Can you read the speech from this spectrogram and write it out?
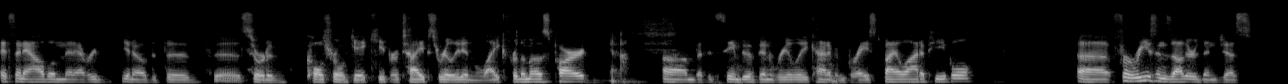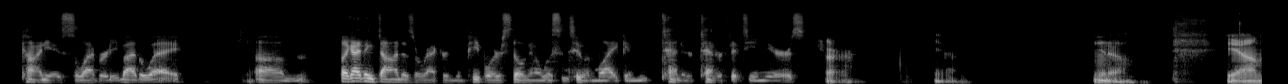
it's an album that every you know that the the sort of cultural gatekeeper types really didn't like for the most part Yeah. um, but it seemed to have been really kind of embraced by a lot of people uh, for reasons other than just kanye's celebrity by the way um, like i think Donda's a record that people are still going to listen to and like in 10 or 10 or 15 years Sure. Yeah. You Mhm. know. Yeah.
